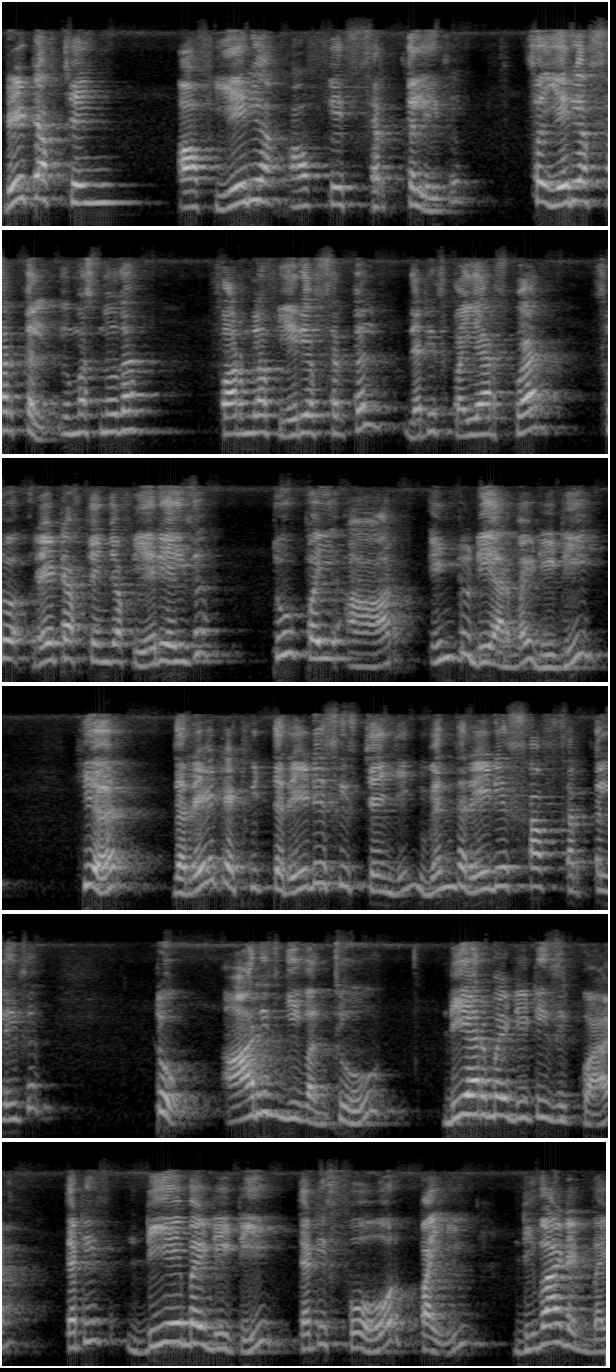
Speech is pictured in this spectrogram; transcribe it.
Rate of change of area of a circle is, so area of circle, you must know the formula of area of circle that is pi r square. So rate of change of area is 2 pi r into dr by dt. Here the rate at which the radius is changing when the radius of circle is 2. r is given to dr by dt is required. That is da by dt. That is 4 pi divided by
